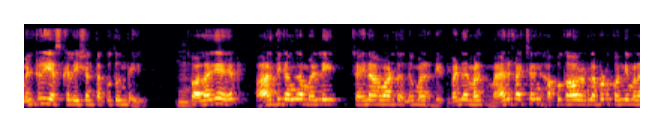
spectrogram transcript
మిలిటరీ ఎస్కలేషన్ తగ్గుతుంది. సో అలాగే ఆర్థికంగా మళ్ళీ చైనా వాడుతూ ఎందుకు మనకి డిపెండ్ మనకి మ్యానుఫ్యాక్చరింగ్ హబ్ కావాలన్నప్పుడు కొన్ని మన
